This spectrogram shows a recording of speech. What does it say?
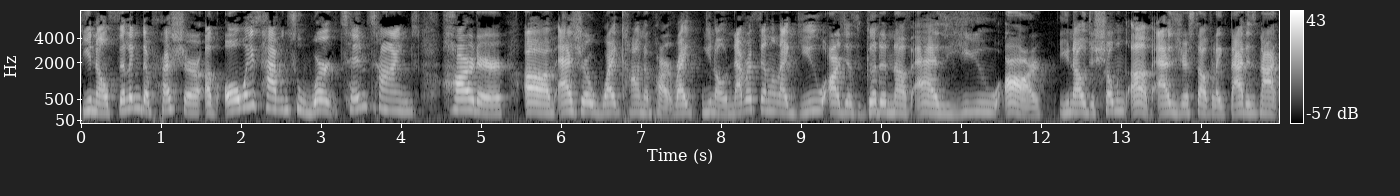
you know, feeling the pressure of always having to work 10 times harder um, as your white counterpart, right? You know, never feeling like you are just good enough as you are you know just showing up as yourself. Like that is not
